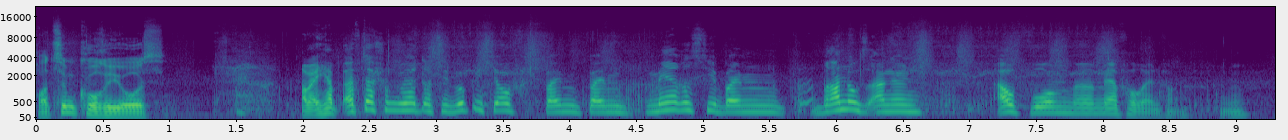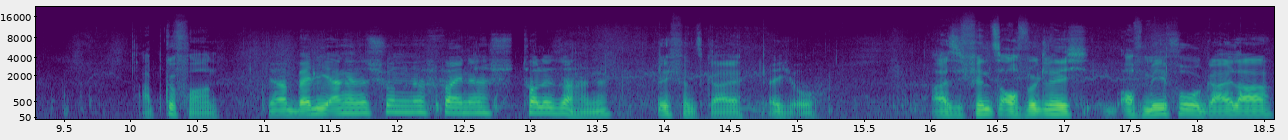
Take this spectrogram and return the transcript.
trotzdem kurios. Aber ich habe öfter schon gehört, dass sie wirklich auf, beim, beim Meerestier, beim Brandungsangeln auf Wurm äh, Meerforellen fangen. Abgefahren. Ja, Bellyangeln ist schon eine feine, tolle Sache, ne? Ich find's geil. Ich auch. Also ich find's auch wirklich auf Mefo geiler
